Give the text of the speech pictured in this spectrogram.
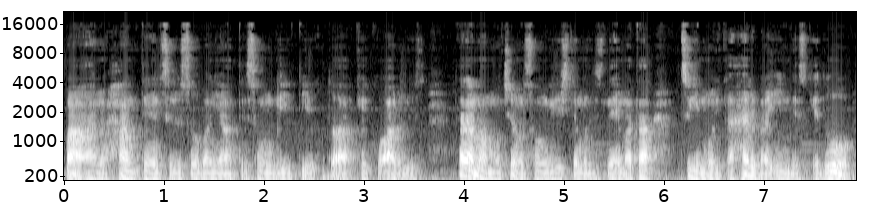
まあ、あの、反転する相場にあって損切りっていうことは結構あるんです。ただまあもちろん損切りしてもですね、また次もう一回入ればいいんですけど、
